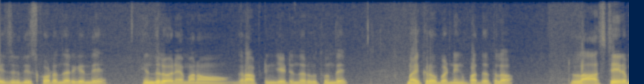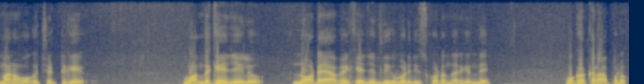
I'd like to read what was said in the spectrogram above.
లీజుకి తీసుకోవడం జరిగింది. ఇందులోనే మనం గ్రాఫ్టింగ్ చేయడం జరుగుతుంది మైక్రో బండింగ్ పద్ధతిలో. లాస్ట్ ఇయర్ మనం ఒక చెట్టుకి వంద కేజీలు నూట యాభై కేజీలు దిగుబడి తీసుకోవడం జరిగింది ఒక క్రాప్లో.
